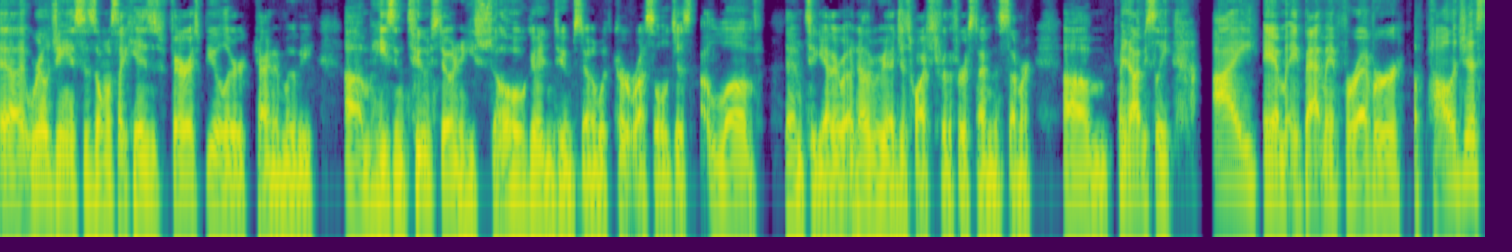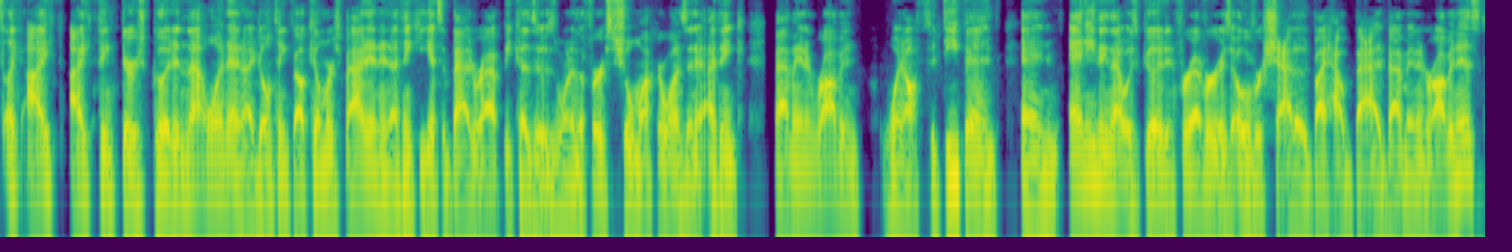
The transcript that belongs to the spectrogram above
uh, Real Genius is almost like his Ferris Bueller kind of movie. Um, he's in Tombstone, and he's so good in Tombstone with Kurt Russell. Just I love them together. Another movie I just watched for the first time this summer. Um, and obviously, I am a Batman Forever apologist. Like I, I think there's good in that one, and I don't think Val Kilmer's bad in it. I think he gets a bad rap because it was one of the first Schumacher ones, and I think Batman and Robin went off the deep end, and anything that was good in Forever is overshadowed by how bad Batman and Robin is.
